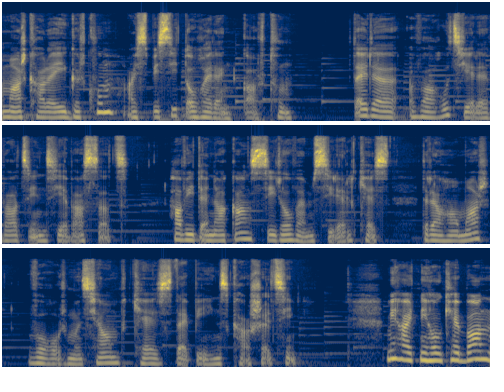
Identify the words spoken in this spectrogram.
Մարգարեի գրքում այսպիսի տողեր են կարդում. Տերը վաղուց երևաց ինձ եւ ասաց. Հավիտենական սիրով եմ սիրել քեզ, դրա համար ողորմությամբ քեզ դեպի ինձ քաշեցի։ Մի հայտնի հոգեբան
